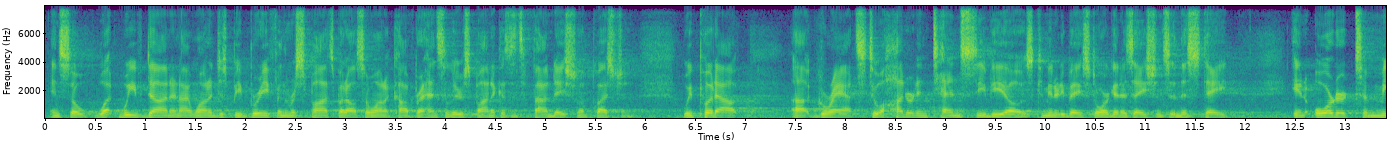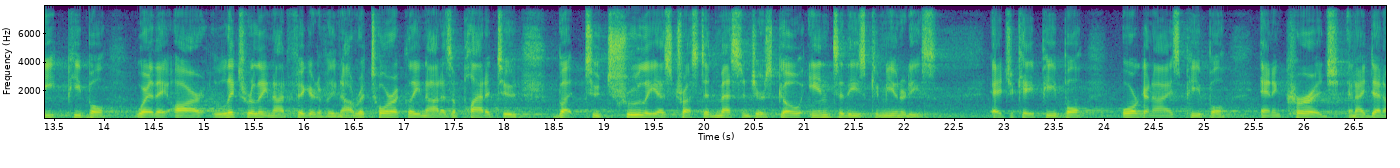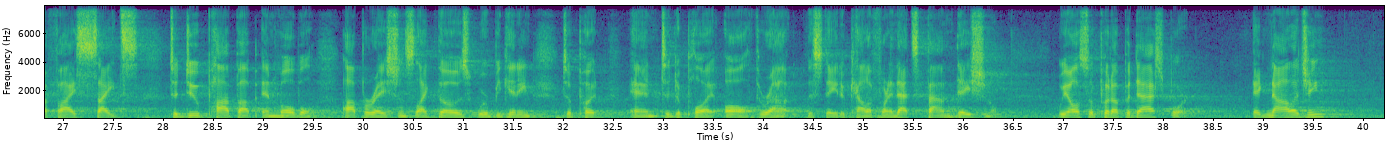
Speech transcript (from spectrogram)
And so, what we've done, and I want to just be brief in the response, but I also want to comprehensively respond because it's a foundational question. We put out uh, grants to 110 CBOs, community based organizations in this state, in order to meet people where they are, literally, not figuratively, not rhetorically, not as a platitude, but to truly, as trusted messengers, go into these communities, educate people, organize people, and encourage and identify sites to do pop up and mobile operations like those we're beginning to put and to deploy all throughout the state of California. That's foundational. We also put up a dashboard acknowledging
